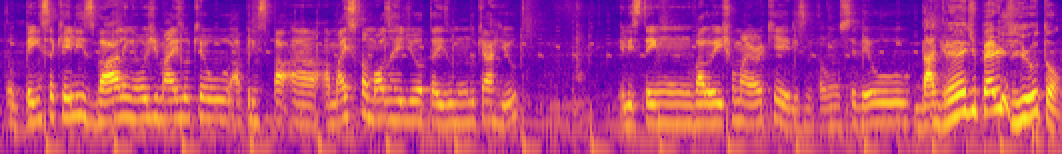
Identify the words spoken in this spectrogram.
Então pensa que eles valem hoje mais do que o, a, principal, a, a mais famosa rede de hotéis do mundo, que é a Hilton. Eles têm um valuation maior que eles, então você vê o Da grande Paris Hilton.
